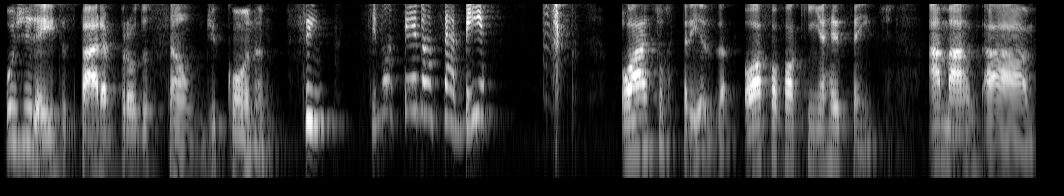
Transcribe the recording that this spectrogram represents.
os direitos para a produção de Conan. Sim, se você não sabia. Ó a surpresa, ó a fofoquinha recente. A, Mar a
